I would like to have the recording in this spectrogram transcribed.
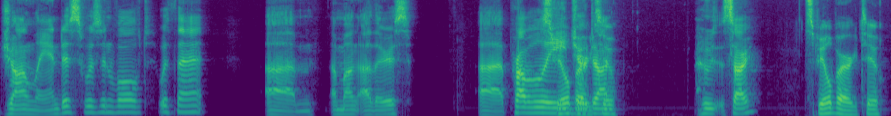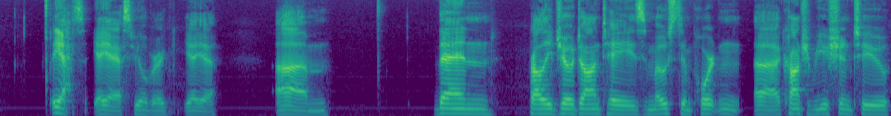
John Landis was involved with that, um, among others. Uh, probably Spielberg too. Who's sorry? Spielberg too. Yes. Yeah, yeah, Spielberg. Yeah, yeah. Um then probably Joe Dante's most important uh contribution to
